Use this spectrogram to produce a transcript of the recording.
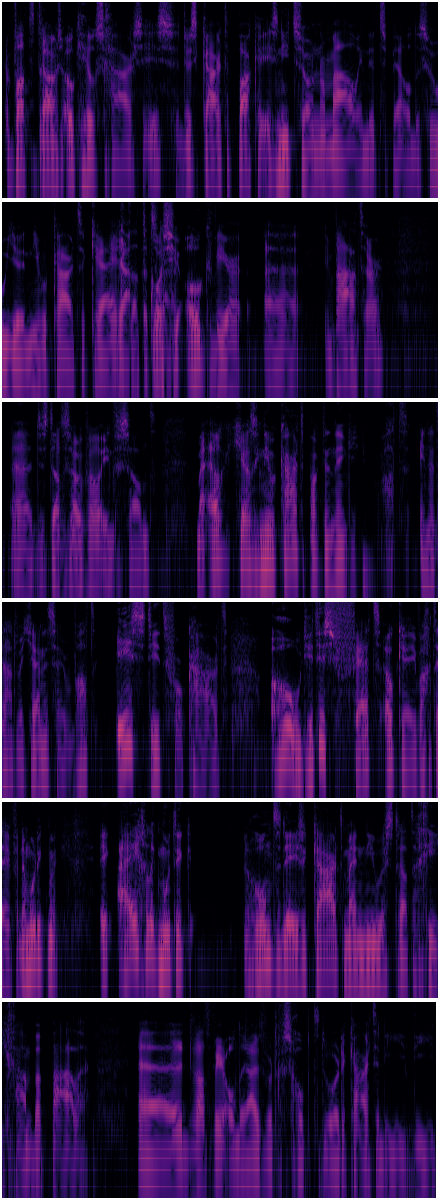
wat trouwens ook heel schaars is. Dus kaarten pakken is niet zo normaal in dit spel. Dus hoe je nieuwe kaarten krijgt, Ja, dat, kost je ook weer eh, water. Eh, dus dat is ook wel interessant. Maar elke keer als ik nieuwe kaarten pak, dan denk ik, wat inderdaad wat jij net zei, wat is dit voor kaart? Oh, dit is vet. Oké, wacht even. Dan moet ik me. Ik, eigenlijk moet ik rond deze kaart mijn nieuwe strategie gaan bepalen. Eh, wat weer onderuit wordt geschopt door de kaarten die, die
